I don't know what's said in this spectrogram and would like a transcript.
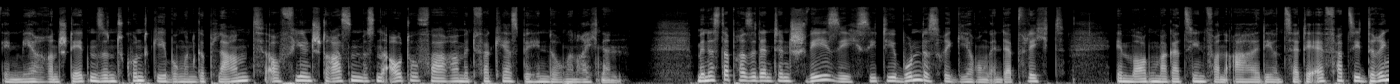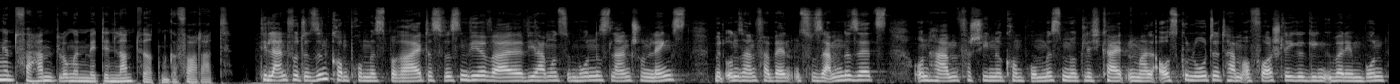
In mehreren Städten sind Kundgebungen geplant. Auf vielen Straßen müssen Autofahrer mit Verkehrsbehinderungen rechnen. Ministerpräsidentin Schwesig sieht die Bundesregierung in der Pflicht. Im Morgenmagazin von ARD und ZDF hat sie dringend Verhandlungen mit den Landwirten gefordert. Die Landwirte sind kompromissbereit, das wissen wir, weil wir haben uns im Bundesland schon längst mit unseren Verbänden zusammengesetzt und haben verschiedene Kompromissmöglichkeiten mal ausgelotet, haben auch Vorschläge gegenüber dem Bund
